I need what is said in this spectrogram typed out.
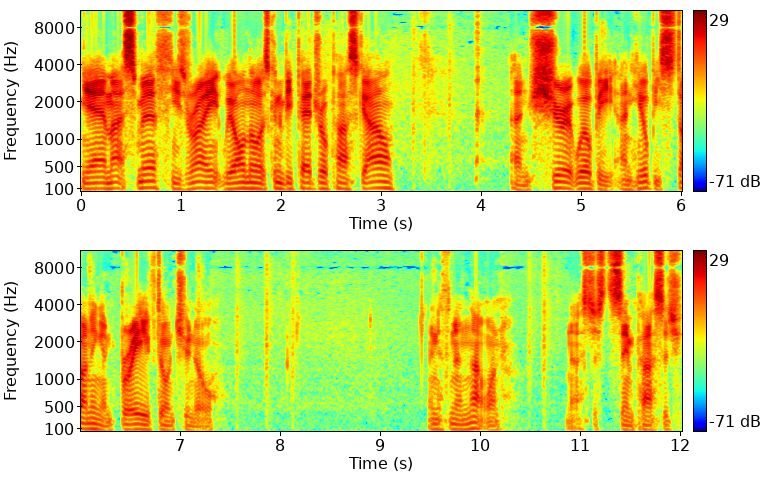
Yeah, Matt Smith, he's right. We all know it's going to be Pedro Pascal. And sure it will be. And he'll be stunning and brave, don't you know? Anything in that one? No, it's just the same passage.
